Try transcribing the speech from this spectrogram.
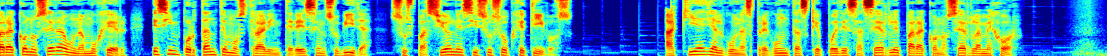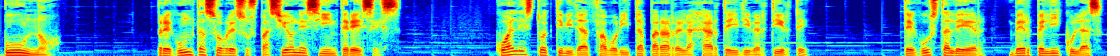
Para conocer a una mujer, es importante mostrar interés en su vida, sus pasiones y sus objetivos. Aquí hay algunas preguntas que puedes hacerle para conocerla mejor. 1. Preguntas sobre sus pasiones y intereses. ¿Cuál es tu actividad favorita para relajarte y divertirte? ¿Te gusta leer, ver películas,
